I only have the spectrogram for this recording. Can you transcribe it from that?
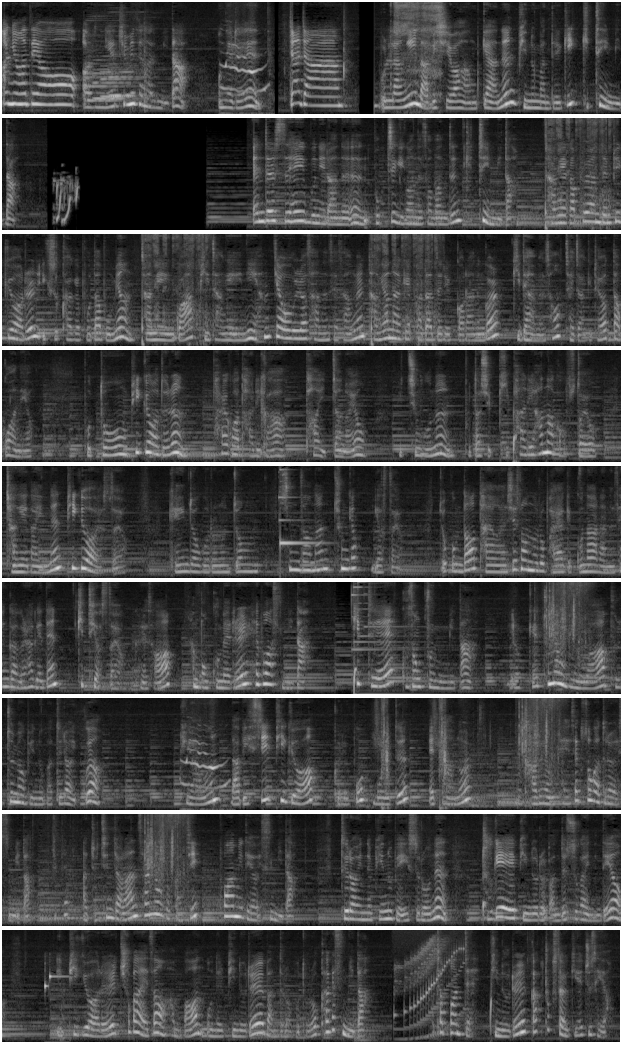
안녕하세요. 어른이의 취미생활입니다. 오늘은 짜잔! 몰랑이 나비씨와 함께하는 비누 만들기 키트입니다. 엔젤스 헤이븐이라는 복지기관에서 만든 키트입니다. 장애가 표현된 피규어를 익숙하게 보다 보면 장애인과 비장애인이 함께 어울려 사는 세상을 당연하게 받아들일 거라는 걸 기대하면서 제작이 되었다고 하네요. 보통 피규어들은 팔과 다리가 다 있잖아요. 이 친구는 보다시피 팔이 하나가 없어요. 장애가 있는 피규어였어요. 개인적으로는 좀 신선한 충격이었어요. 조금 더 다양한 시선으로 봐야겠구나 라는 생각을 하게 된 키트였어요. 그래서 한번 구매를 해보았습니다. 키트의 구성품입니다. 이렇게 투명 비누와 불투명 비누가 들어있고요. 귀여운 나비씨 피규어, 그리고 몰드, 에탄올, 가루 형태의 색소가 들어있습니다. 아주 친절한 설명서까지 포함이 되어 있습니다. 들어있는 비누 베이스로는 두 개의 비누를 만들 수가 있는데요. 이 피규어를 추가해서 한번 오늘 비누를 만들어 보도록 하겠습니다. 첫 번째, 비누를 깍둑썰기 해주세요.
